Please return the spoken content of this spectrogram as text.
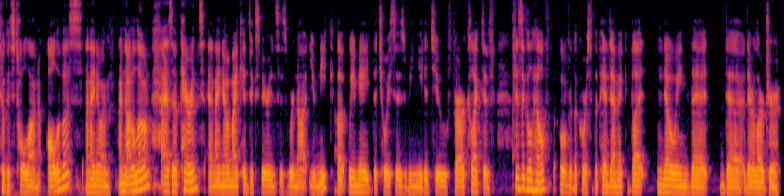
took its toll on all of us and i know i'm i'm not alone. As a parent and i know my kids experiences were not unique but we made the choices we needed to for our collective physical health over the course of the pandemic but knowing that the, their larger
